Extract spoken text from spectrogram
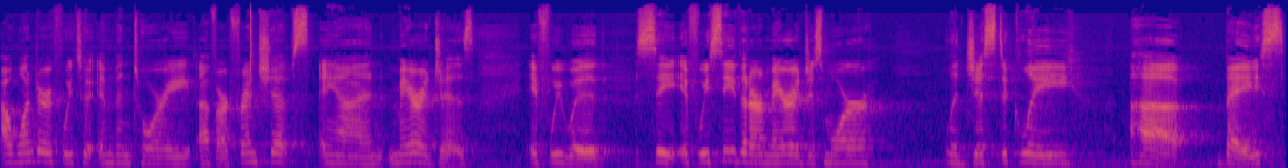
I wonder if we took inventory of our friendships and marriages, if we would see, if we see that our marriage is more logistically uh, based,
